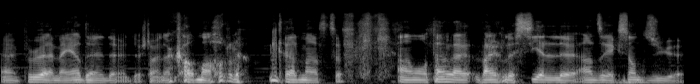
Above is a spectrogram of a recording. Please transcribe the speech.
un peu à la manière d'un corps mort, littéralement ça, en montant vers, le ciel euh, en direction du, euh,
